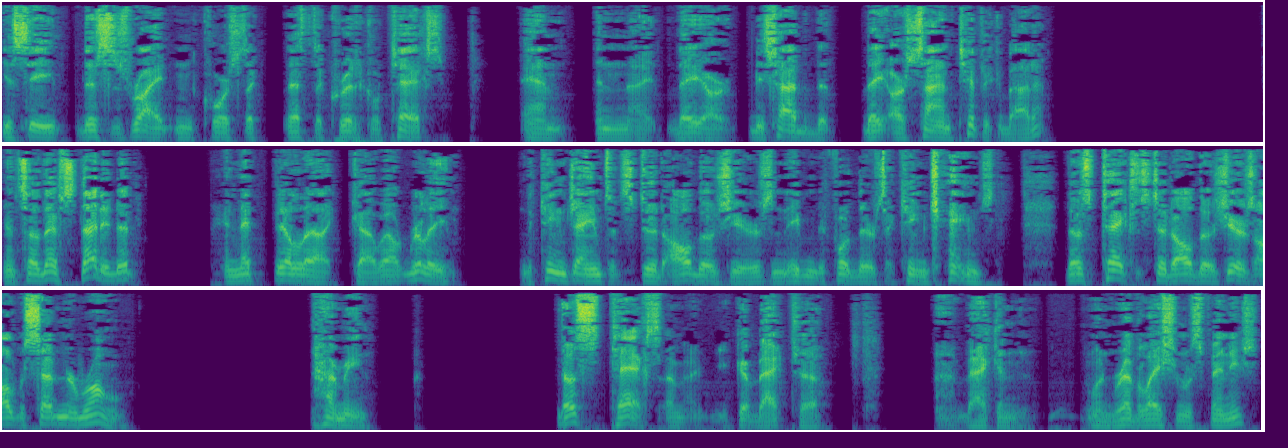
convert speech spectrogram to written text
you see, this is right. And of course, the, that's the critical text. And, and uh, they are decided that they are scientific about it. And so they've studied it and they feel like, uh, well, really, the King James that stood all those years, and even before there's a King James, those texts that stood all those years, all of a sudden are wrong. I mean, those texts, I mean, you go back to, uh, back in, when Revelation was finished,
